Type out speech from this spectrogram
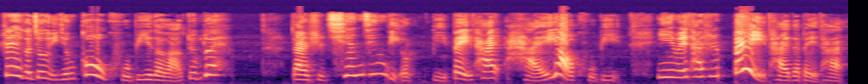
这个就已经够苦逼的了，对不对？但是千斤顶比备胎还要苦逼，因为它是备胎的备胎。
